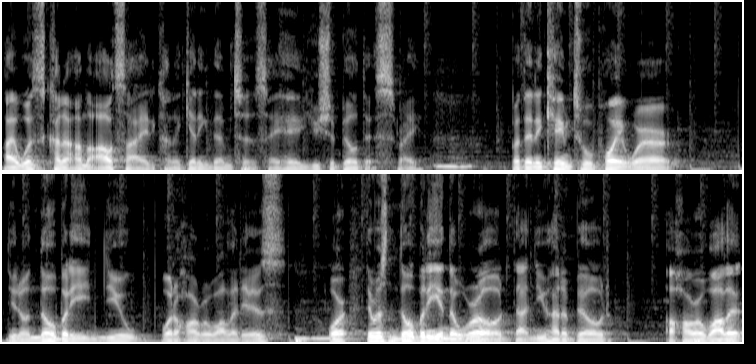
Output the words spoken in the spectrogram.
I was kind of on the outside, kind of getting them to say, hey, you should build this, right? But then it came to a point where, you know, nobody knew what a hardware wallet is, or there was nobody in the world that knew how to build a hardware wallet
